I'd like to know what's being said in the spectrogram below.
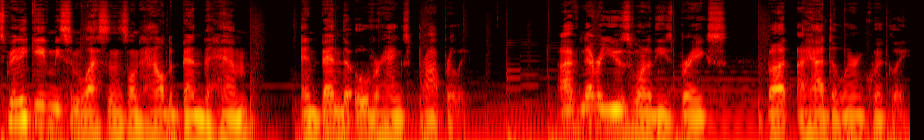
Smitty gave me some lessons on how to bend the hem and bend the overhangs properly. I've never used one of these brakes, but I had to learn quickly.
